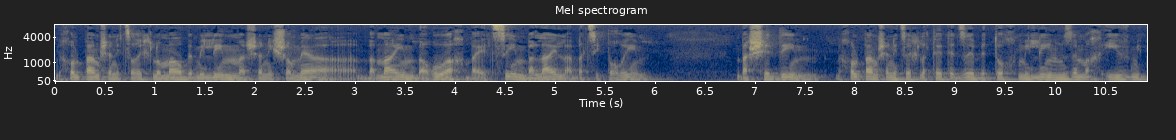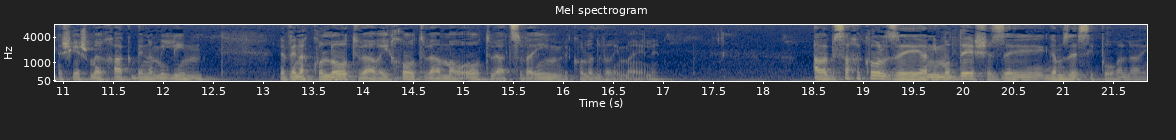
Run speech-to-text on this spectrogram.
בכל פעם שאני צריך לומר במילים מה שאני שומע במים, ברוח, בעצים, בלילה, בציפורים, בשדים, בכל פעם שאני צריך לתת את זה בתוך מילים, זה מכאיב מפני שיש מרחק בין המילים לבין הקולות והריחות והמראות והצבעים וכל הדברים האלה. אבל בסך הכל זה, אני מודה שזה, גם זה סיפור עליי.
